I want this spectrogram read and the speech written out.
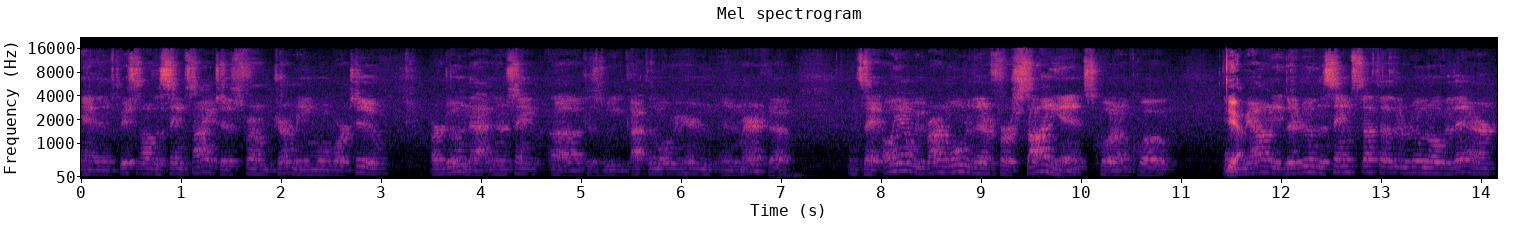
And it's basically all the same scientists from Germany in World War II are doing that, and they're saying because we got them over here in, in America, and say, oh yeah, we brought them over there for science, quote unquote. In Yeah. reality, they're doing the same stuff that they were doing over there.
